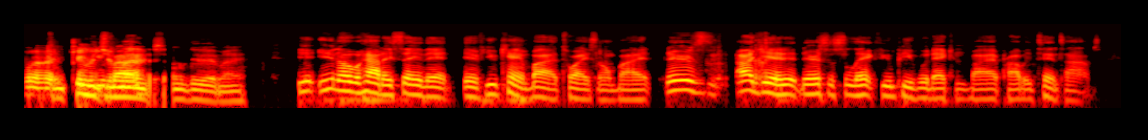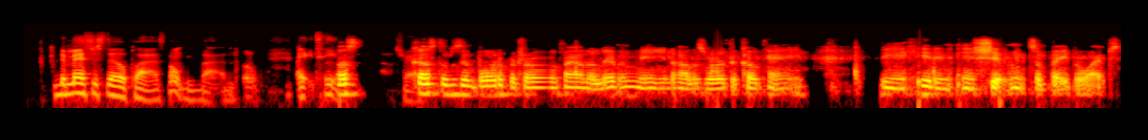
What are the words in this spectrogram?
But Give can it you your buy? money to something good, man. You, you know how they say that if you can't buy it twice, don't buy it. There's, I get it. There's a select few people that can buy it probably ten times. The message still applies. Don't be buying no eighteen. Cus- Customs and Border Patrol found eleven million dollars worth of cocaine being hidden in shipments of baby wipes.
